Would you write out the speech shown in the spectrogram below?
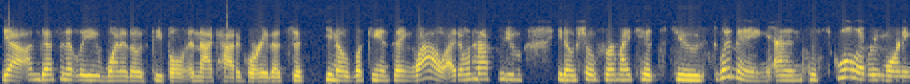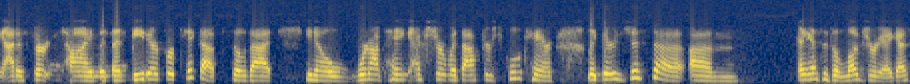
yeah, I'm definitely one of those people in that category that's just, you know, looking and saying, wow, I don't have to, you know, chauffeur my kids to swimming and to school every morning at a certain time and then be there for pickup so that, you know, we're not paying extra with after school care. Like there's just a, um, I guess it's a luxury, I guess,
